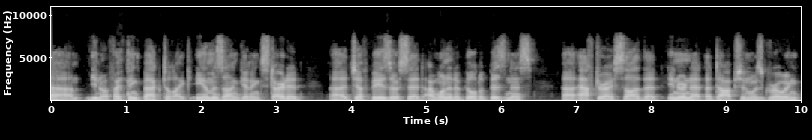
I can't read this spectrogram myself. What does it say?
um, you know, if I think back to like Amazon getting started, uh, Jeff Bezos said, I wanted to build a business uh, after I saw that internet adoption was growing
